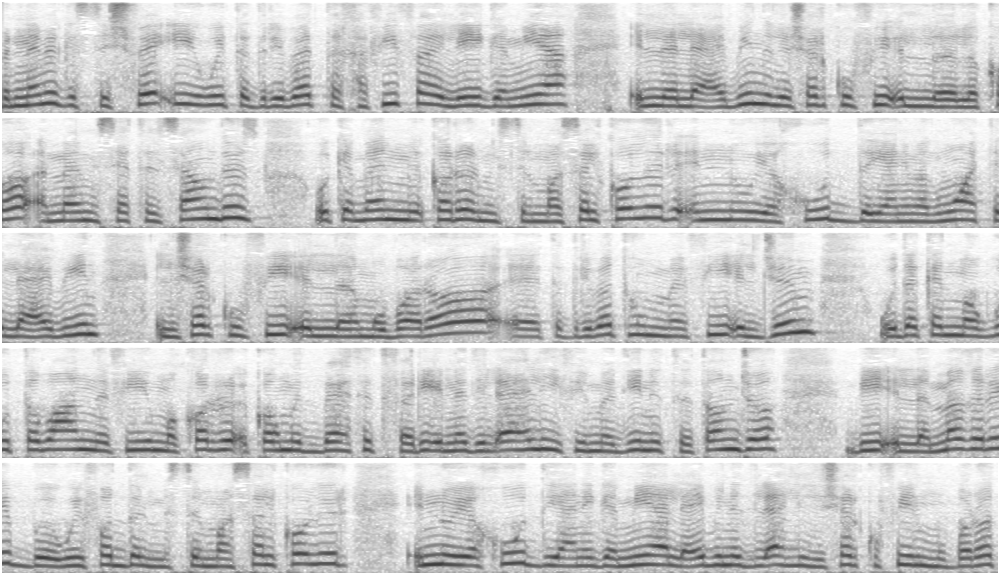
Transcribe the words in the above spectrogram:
برنامج استشفائي وتدريبات خفيفة لجميع اللاعبين اللي شاركوا في اللقاء أمام سياتل ساوندرز وكمان قرر مستر مارسيل كولر إنه يخوض يعني مجموعة اللاعبين اللي شاركوا في المباراة تدريباتهم في الجيم. وده كان موجود طبعا في مقر إقامة بعثة فريق النادي الأهلي في مدينة طنجة بالمغرب. ويفضل مستر مارسيل كولر إنه يخوض يعني جميع لاعبي النادي الأهلي اللي شاركوا في المباراة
